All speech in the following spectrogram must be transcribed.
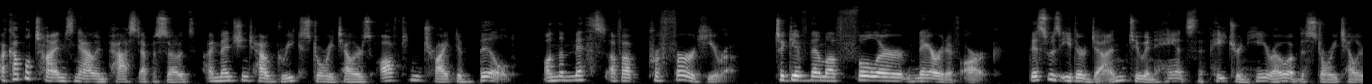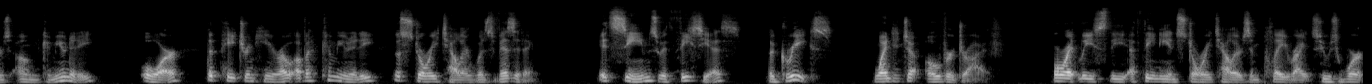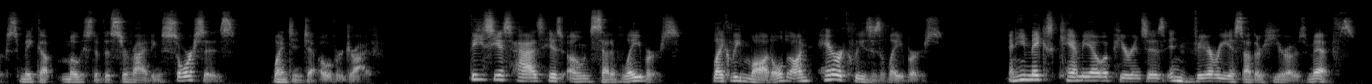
A couple times now in past episodes, I mentioned how Greek storytellers often tried to build on the myths of a preferred hero, to give them a fuller narrative arc. This was either done to enhance the patron hero of the storyteller's own community, or the patron hero of a community the storyteller was visiting. It seems with Theseus, the Greeks went into overdrive, or at least the Athenian storytellers and playwrights whose works make up most of the surviving sources went into overdrive. Theseus has his own set of labors, likely modeled on Heracles' labors, and he makes cameo appearances in various other heroes' myths.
